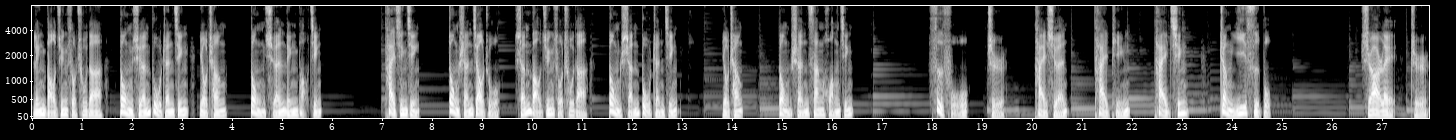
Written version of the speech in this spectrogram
灵宝君所出的《洞玄部真经》，又称《洞玄灵宝经》；太清境洞神教主神宝君所出的《洞神部真经》，又称《洞神三皇经》。四府指太玄、太平、太清、正一四部。十二类指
